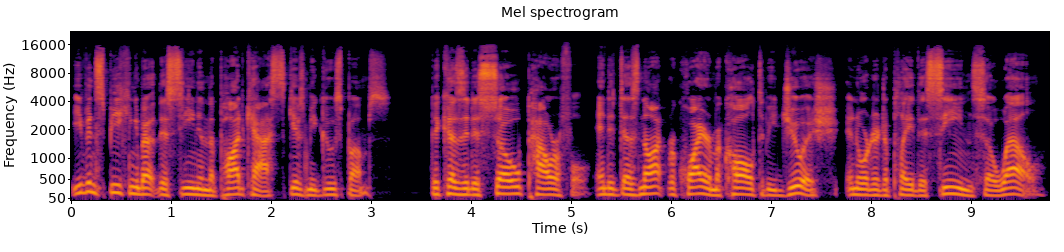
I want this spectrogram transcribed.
Even speaking about this scene in the podcast gives me goosebumps because it is so powerful, and it does not require McCall to be Jewish in order to play this scene so well.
